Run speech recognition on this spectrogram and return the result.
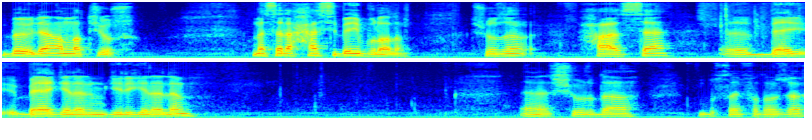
Böyle anlatıyor. Mesela hasibeyi bulalım. Şuradan hase e, B'ye gelelim, geri gelelim. Evet şurada bu sayfada olacak.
